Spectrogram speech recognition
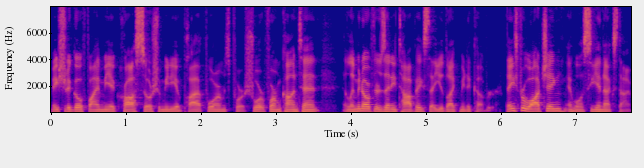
Make sure to go find me across social media platforms for short form content and let me know if there's any topics that you'd like me to cover. Thanks for watching, and we'll see you next time.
